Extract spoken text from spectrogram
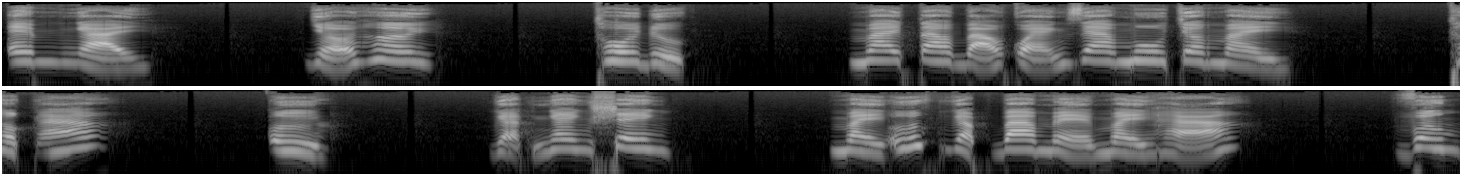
Em ngại. Dở hơi. Thôi được. Mai tao bảo quản gia mua cho mày. Thật á? Ừ. Gạch ngang sen. Mày ước gặp ba mẹ mày hả? Vâng.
